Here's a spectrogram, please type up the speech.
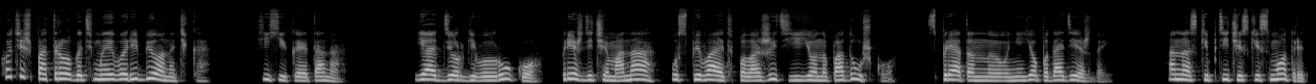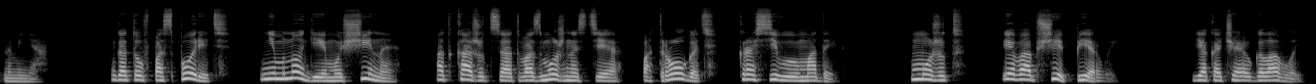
«Хочешь потрогать моего ребеночка?» — хихикает она. Я отдергиваю руку, прежде чем она успевает положить ее на подушку, спрятанную у нее под одеждой. Она скептически смотрит на меня. Готов поспорить, немногие мужчины откажутся от возможности потрогать красивую модель. Может, я вообще первый. Я качаю головой.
